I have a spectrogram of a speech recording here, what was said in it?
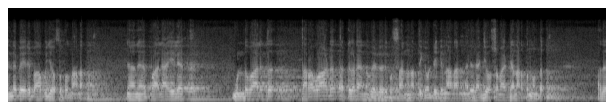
എന്റെ പേര് ബാബു ജോസഫ് എന്നാണ്. ഞാൻ പാലായിൽ മുണ്ടുപാലത്ത് തറവാട് തട്ടുകട എന്ന പേരിൽ ഒരു പ്രസ്ഥാനം നടത്തിക്കൊണ്ടിരിക്കുന്ന ആളാണ്. നിലവിൽ അഞ്ച് വർഷമായിട്ട് ഞാൻ നടത്തുന്നുണ്ട്. അത്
